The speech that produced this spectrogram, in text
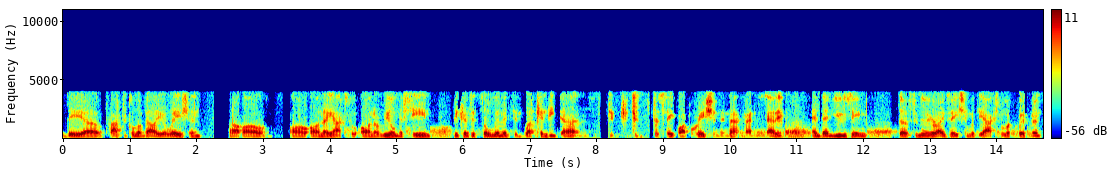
the uh, practical evaluation uh, on a actual on a real machine because it's so limited what can be done to, to, for safe operation in that kind of setting, and then using the familiarization with the actual equipment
